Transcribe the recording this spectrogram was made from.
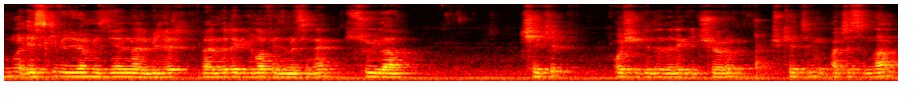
Bunu eski videomu izleyenler bilir. Ben direkt yulaf ezmesini suyla çekip o şekilde direkt içiyorum. Tüketim açısından,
